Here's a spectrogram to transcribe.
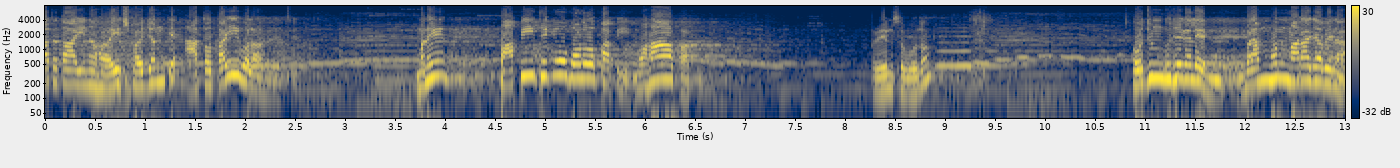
আততায়ী না হয় এই ছয়জনকে আততায়ী বলা হয়েছে। মানে পাপী থেকেও বড় পাপী, মহাপাপী। প্রেম সে বলো, অর্জুন বুঝে গেলেন, ব্রাহ্মণ মারা যাবে না,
